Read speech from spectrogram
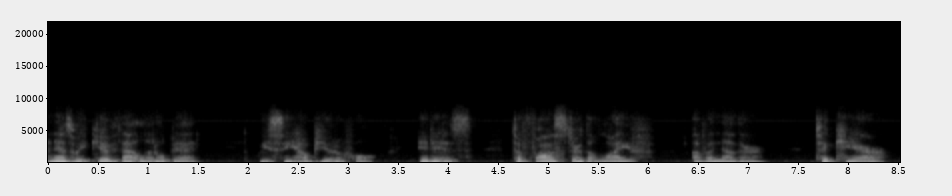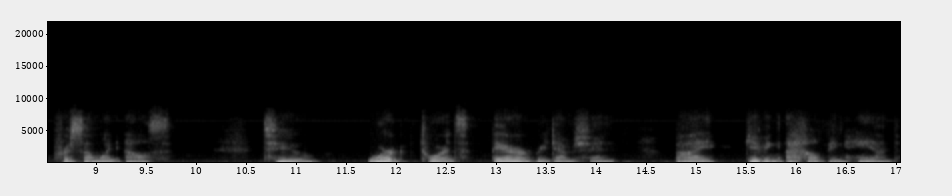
And as we give that little bit, we see how beautiful it is to foster the life of another, to care for someone else, to work towards their redemption by giving a helping hand.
